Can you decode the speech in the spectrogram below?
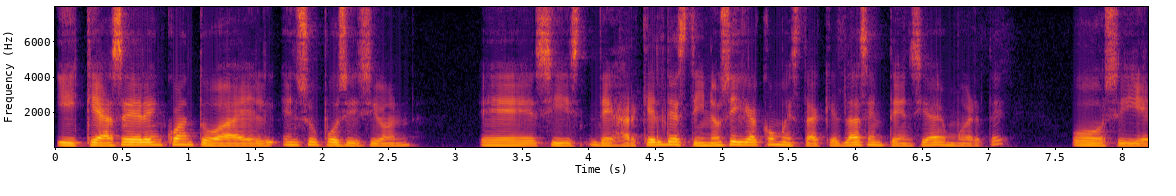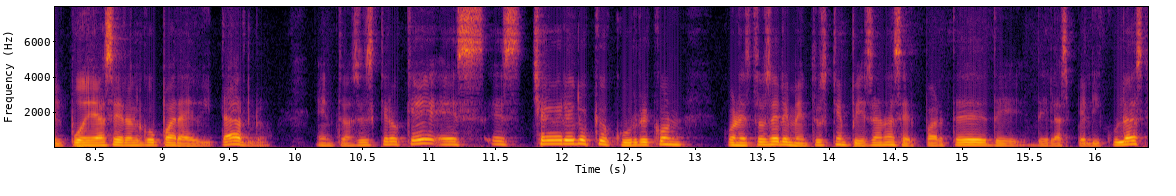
y qué hacer en cuanto a él en su posición, eh, si dejar que el destino siga como está, que es la sentencia de muerte, o si él puede hacer algo para evitarlo. Entonces creo que es, es chévere lo que ocurre con, con estos elementos que empiezan a ser parte de, las películas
